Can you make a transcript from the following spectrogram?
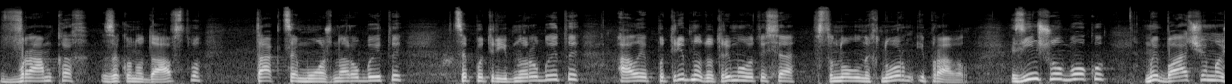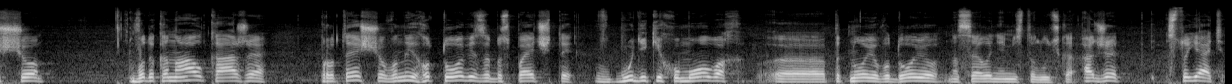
в рамках законодавства. Так, це можна робити, це потрібно робити, але потрібно дотримуватися встановлених норм і правил. З іншого боку, ми бачимо, що водоканал каже про те, що вони готові забезпечити в будь-яких умовах е, питною водою населення міста Луцька. Адже стоять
